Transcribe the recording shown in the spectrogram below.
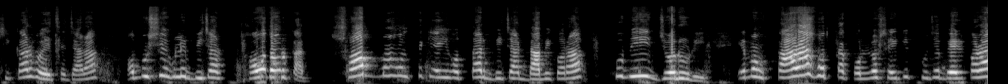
শিকার হয়েছে যারা অবশ্যই এগুলি বিচার হওয়া দরকার। সব মহল থেকে এই হত্যার বিচার দাবি করা খুবই জরুরি এবং কারা হত্যা করল সেইটি খুঁজে বের করা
